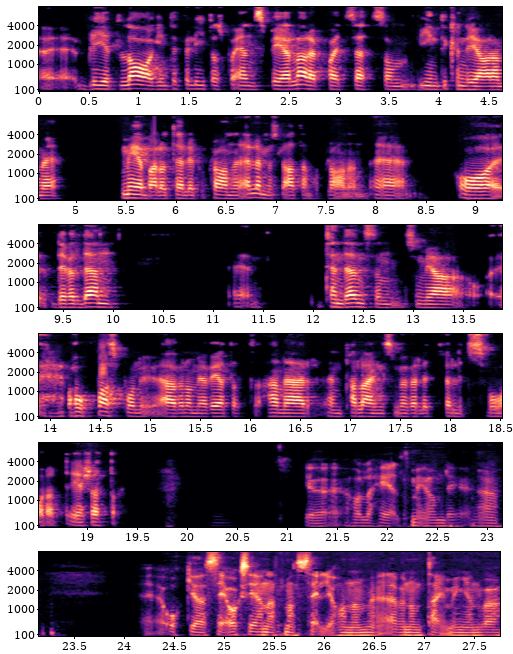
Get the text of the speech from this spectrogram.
eh, bli ett lag, inte förlita oss på en spelare på ett sätt som vi inte kunde göra med med Balotelli på planen eller med Zlatan på planen. Eh, och det är väl den eh, tendensen som jag hoppas på nu, även om jag vet att han är en talang som är väldigt, väldigt svår att ersätta. Jag håller helt med om det. Ja och jag ser också gärna att man säljer honom även om tajmingen var,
